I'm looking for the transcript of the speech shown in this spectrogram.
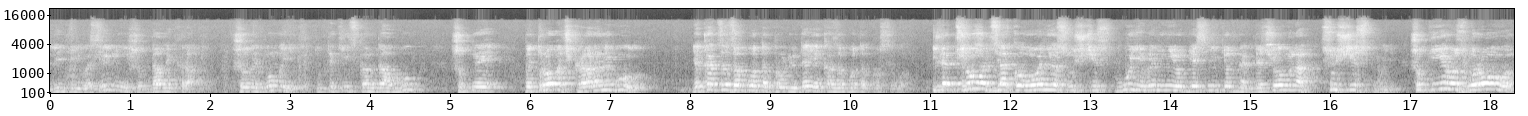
Лідії Васильівни, щоб дали кран. Що ви думаєте? Тут такий скандал був, щоб не Петрович крана не було. Яка це забота про людей, яка забота про село? І для чого ця колонія существує? Ви мені об'ясніть одне, для чого вона существує? Щоб її розворовували.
